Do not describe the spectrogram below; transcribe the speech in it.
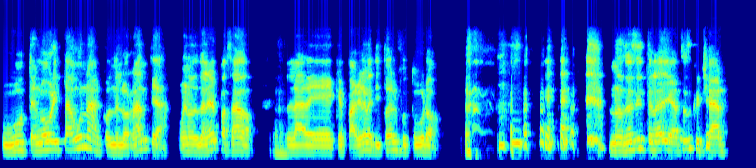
uh, tengo ahorita una con el Orrantia. Bueno, desde el año pasado. Ah. La de que pague el Betito del futuro. no sé si tú la llegaste a escuchar.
